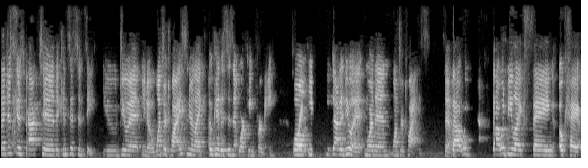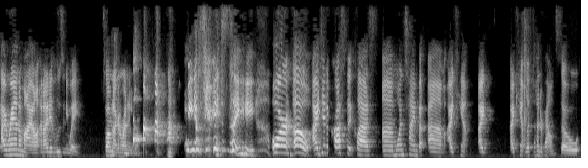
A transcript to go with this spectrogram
that just goes back to the consistency. You do it, you know, once or twice, and you're like, okay, this isn't working for me. Well, Right. you, you've got to do it more than once or twice. So That would that would be like saying, okay, I ran a mile and I didn't lose any weight, so I'm not going to run anymore. I mean, no, seriously. Or oh, I did a CrossFit class um, one time, but um, I can't I I can't lift 100 pounds, so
